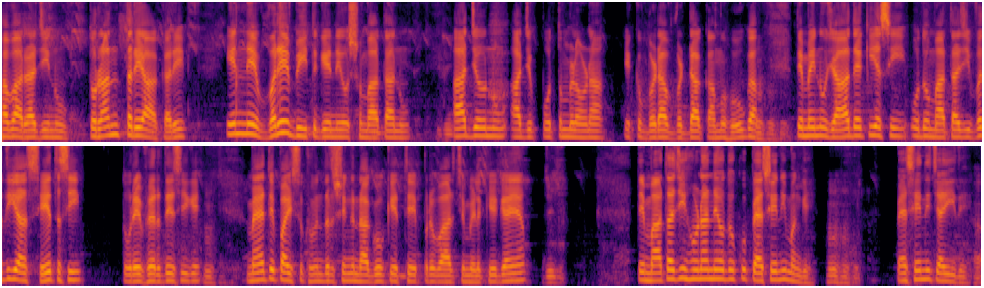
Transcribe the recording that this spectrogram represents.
ਹਵਾਰਾ ਜੀ ਨੂੰ ਤੁਰੰਤ ਰਿਹਾ ਕਰੇ। ਇੰਨੇ ਵਰੇ ਬੀਤ ਗਏ ਨੇ ਉਸ ਮਾਤਾ ਨੂੰ। ਅੱਜ ਉਹਨੂੰ ਅੱਜ ਪੁੱਤ ਮਿਲਾਉਣਾ ਇੱਕ ਬੜਾ ਵੱਡਾ ਕੰਮ ਹੋਊਗਾ। ਤੇ ਮੈਨੂੰ ਯਾਦ ਹੈ ਕਿ ਅਸੀਂ ਉਦੋਂ ਮਾਤਾ ਜੀ ਵਧੀਆ ਸਿਹਤ ਸੀ। ਤੁਰੇ ਫਿਰਦੇ ਸੀਗੇ। ਮੈਂ ਤੇ ਭਾਈ ਸੁਖਵਿੰਦਰ ਸਿੰਘ ਨਾਗੋ ਕੇ ਇੱਥੇ ਪਰਿਵਾਰ 'ਚ ਮਿਲ ਕੇ ਗਏ ਆ। ਜੀ ਜੀ। ਤੇ ਮਾਤਾ ਜੀ ਹੋਣਾ ਨੇ ਉਦੋਂ ਕੋਈ ਪੈਸੇ ਨਹੀਂ ਮੰਗੇ। ਹੂੰ ਹੂੰ ਹੂੰ। ਪੈਸੇ ਨਹੀਂ ਚਾਹੀਦੇ ਹਾਂ,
